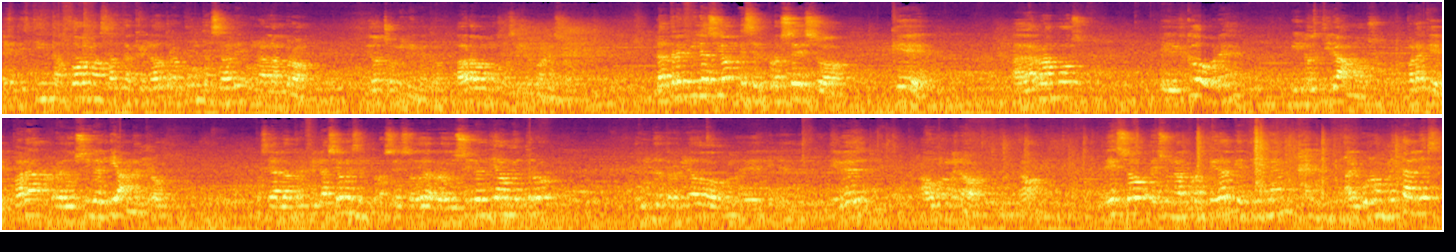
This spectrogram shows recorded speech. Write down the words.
en distintas formas hasta que en la otra punta sale un alambrón de 8 milímetros. Ahora vamos a seguir con eso. La trefilación es el proceso que agarramos el cobre y lo estiramos. ¿Para qué? Para reducir el diámetro. O sea, la trefilación es el proceso de reducir el diámetro de un determinado eh, nivel a uno menor. ¿no? Eso es una propiedad que tienen algunos metales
